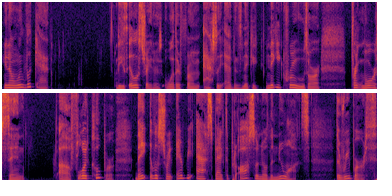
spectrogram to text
You know, when we look at these illustrators, whether from Ashley Evans, Nikki Nikki Cruz, or Frank Morrison, uh, Floyd Cooper, they illustrate every aspect, but also know the nuance, the rebirth,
